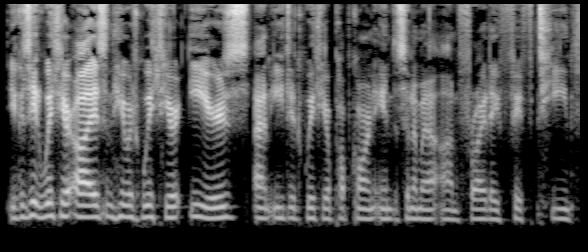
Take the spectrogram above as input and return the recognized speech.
You can see it with your eyes and hear it with your ears and eat it with your popcorn in the cinema on Friday, 15th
